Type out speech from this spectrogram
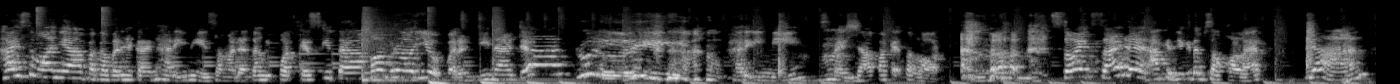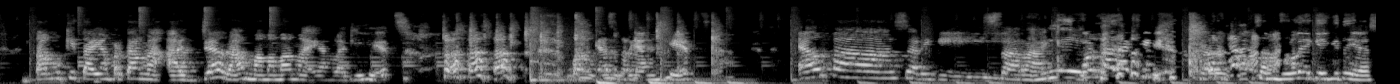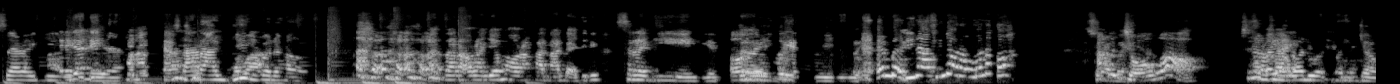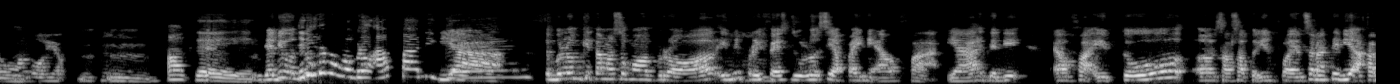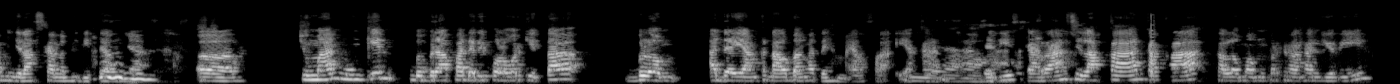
Hai semuanya, apa kabarnya kalian hari ini? Selamat datang di podcast kita Ngobrol Yuk bareng Gina dan Ruli. Hari ini spesial pakai telur. so excited, akhirnya kita bisa collab. Dan tamu kita yang pertama adalah mama-mama yang lagi hits. Podcaster yang hits. Elva Sarigi. Saragi. Oh, Saragi. Accent bule kayak gitu ya, Saragi. Jadi, gitu ya. ya. Saragi padahal. antara orang Jawa sama orang Kanada jadi seregi gitu. Oh, gitu ya. Eh Mbak Dina aslinya orang mana toh? Aku Jawa. Surabaya. Jawa, dua-duanya Jawa. Surabaya. Mm-mm. Oke. Jadi untuk Jadi kita mau ngobrol apa nih, Iya. guys? sebelum kita masuk ngobrol, ini Mm. preface dulu siapa ini Elva ya. Jadi Elva itu eh, salah satu influencer nanti dia akan menjelaskan lebih detailnya. Eh, cuman mungkin beberapa dari follower kita belum ada yang kenal banget ya sama Elva ya kan. Iya. Jadi sekarang silakan kakak kalau mau memperkenalkan diri.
